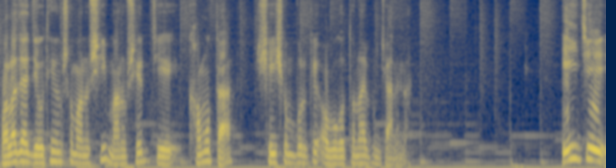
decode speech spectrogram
বলা যায় যে অধিকাংশ মানুষই মানুষের যে ক্ষমতা সেই সম্পর্কে অবগত না এবং জানে না। এই যে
